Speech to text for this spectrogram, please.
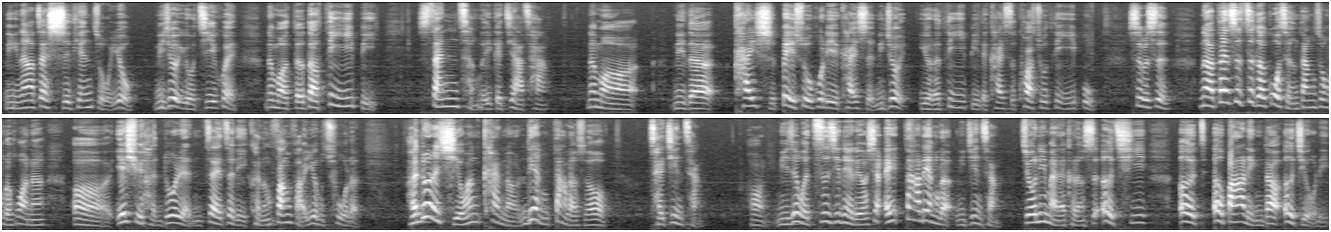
你呢在十天左右，你就有机会，那么得到第一笔三成的一个价差，那么你的开始倍数获利的开始，你就有了第一笔的开始，跨出第一步，是不是？那但是这个过程当中的话呢，呃，也许很多人在这里可能方法用错了，很多人喜欢看了量大的时候才进场。好，你认为资金的流向，哎，大量了，你进场，结果你买的可能是二七二二八零到二九零，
